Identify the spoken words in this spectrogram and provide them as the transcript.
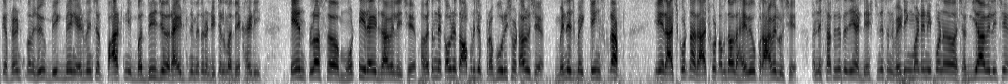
ઓકે ફ્રેન્ડ્સ તમે જો બિગ બેંગ એડવેન્ચર પાર્ક ની બધી જ રાઈડ્સ ને મે તો ડિટેલ માં દેખાડી 10 પ્લસ મોટી રાઈડ્સ આવેલી છે હવે તમને કહું ને તો આપણો જે પ્રભુ રિસોર્ટ આવે છે મેનેજ બાય કિંગ્સ ક્રાફ્ટ એ રાજકોટના રાજકોટ અમદાવાદ હાઈવે ઉપર આવેલું છે અને સાથે સાથે અહીંયા ડેસ્ટિનેશન વેડિંગ માટેની પણ જગ્યા આવેલી છે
